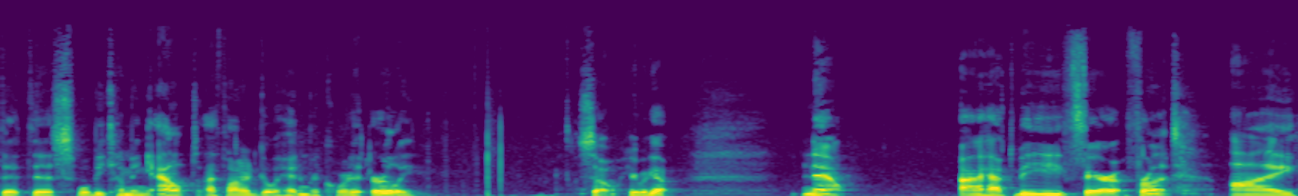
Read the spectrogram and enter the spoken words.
that this will be coming out, I thought I'd go ahead and record it early. So here we go. Now, I have to be fair up front. I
